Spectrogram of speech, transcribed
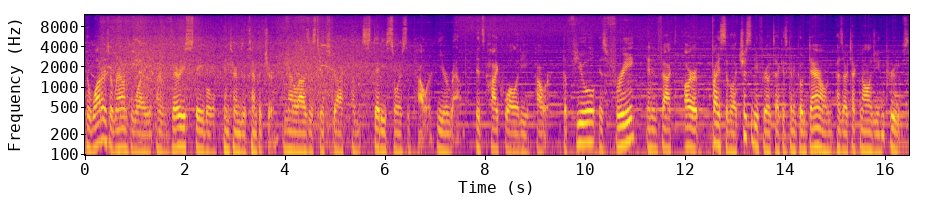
The waters around Hawaii are very stable in terms of temperature, and that allows us to extract a steady source of power year-round. It's high quality power. The fuel is free, and in fact, our price of electricity for OTEC is going to go down as our technology improves.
